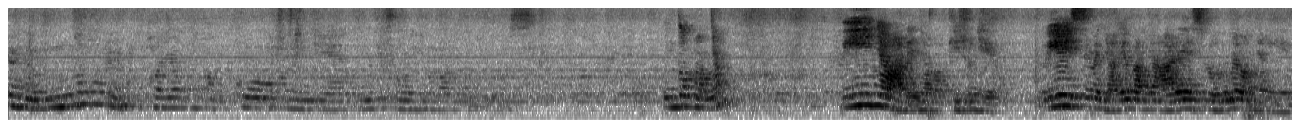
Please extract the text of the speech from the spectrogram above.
근데 운동 방향 바꾸는 게 어디서 일어나는 건지 모르겠어. 운동 방향? 위냐 아래냐가 기준이에요. 위에 양의 방향, 아래에 있으면 음의 방향이에요.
